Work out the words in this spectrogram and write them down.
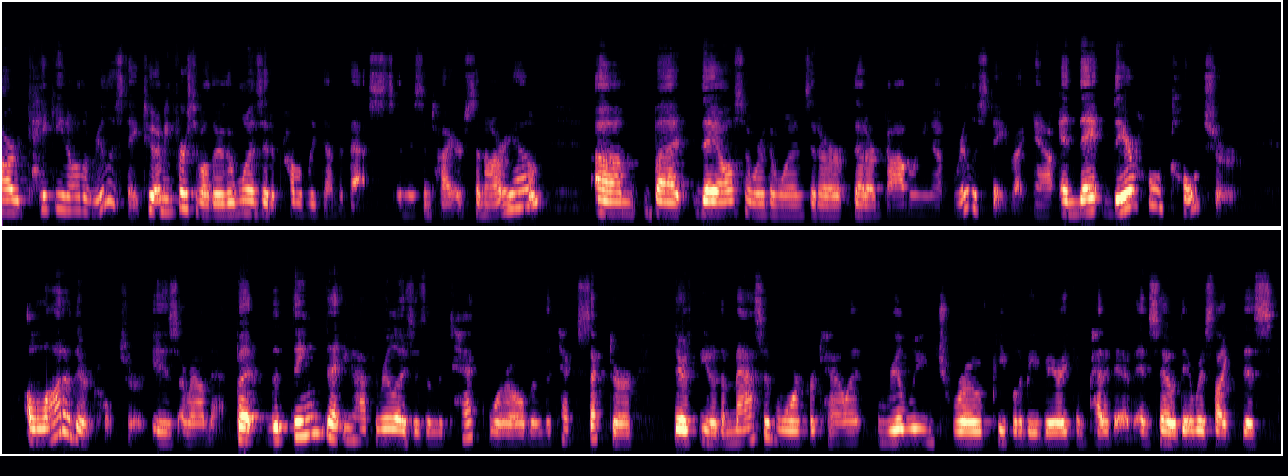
are taking all the real estate too. I mean, first of all, they're the ones that have probably done the best in this entire scenario. Um, but they also are the ones that are that are gobbling up real estate right now, and they their whole culture, a lot of their culture is around that. But the thing that you have to realize is in the tech world and the tech sector, there's you know the massive war for talent really drove people to be very competitive, and so there was like this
